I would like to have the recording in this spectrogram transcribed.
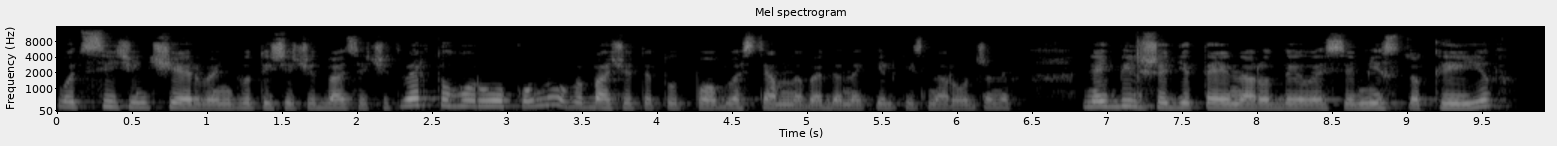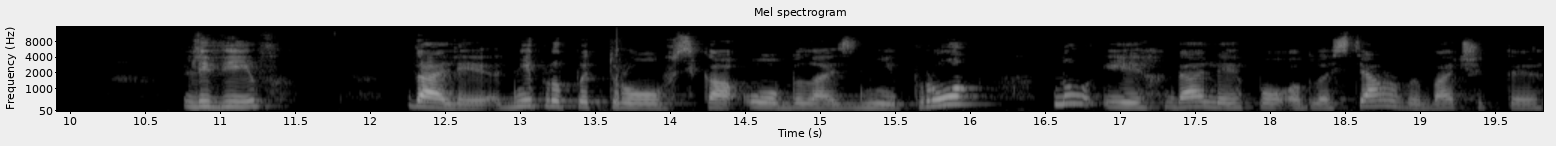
От січень-червень 2024 року. Ну, ви бачите, тут по областям наведена кількість народжених. Найбільше дітей народилося місто Київ, Львів. Далі Дніпропетровська область, Дніпро. Ну і далі по областям ви бачите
